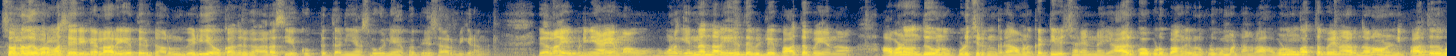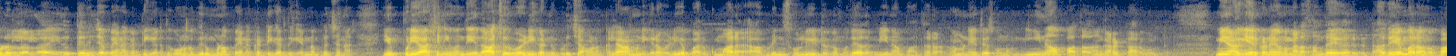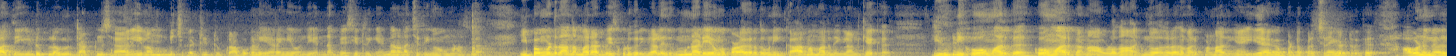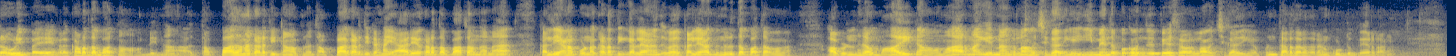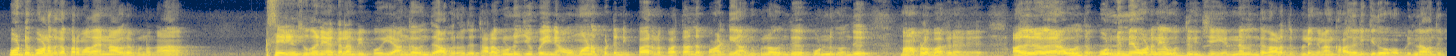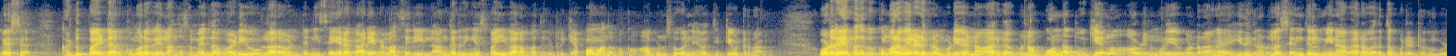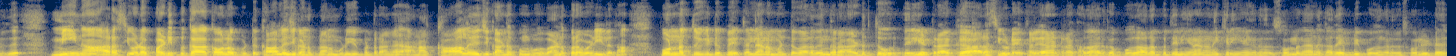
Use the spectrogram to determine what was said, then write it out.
சொன்னதுக்கப்புறமா சரின்னு எல்லாரும் ஏற்றுக்கிட்டாலும் வெளியே உட்காந்துருக்க அரசியை கூப்பிட்டு தனியாக சுகன்யா அப்போ பேச ஆரம்பிக்கிறாங்க. இதெல்லாம் எப்படி நியாயமாகும்? உனக்கு என்ன இருந்தாலும் எதிர்த்த வீட்டிலே பார்த்த பையன் தான் அவனை வந்து உனக்கு பிடிச்சிருக்குங்கிற அவனை கட்டி வச்சா என்ன? யாருக்கோ கொடுப்பாங்க இவனுக்கு கொடுக்க மாட்டாங்களா? அவனும் உங்கள் அத்தை பையனாக இருந்தாலும் அவனை நீ பார்த்தது கூட இல்லைல்ல. இது தெரிஞ்ச பையனை கட்டிக்கிறதுக்கு உனக்கு விரும்பின பையனை கட்டிக்கிறதுக்கு என்ன பிரச்சனை? எப்படியாச்சும் நீ வந்து ஏதாச்சும் ஒரு வழி கண்டுபிடிச்சு அவனை கல்யாணம் பண்ணிக்கிற வழியை பாரு குமார அப்படின்னு சொல்லிட்டு இருக்கும்போதே அதை மீனா பார்த்துறாங்க நம்ம நேற்றே சொன்னோம் மீனா பார்த்தா தான் கரெக்டாக இருக்கும்ட்டு மீனாவுக்கு ஏற்கனவே அவங்க மேலே சந்தேகம் இருக்குது. அதே மாதிரி அவங்க பார்த்து இடுப்பில் டக்குன்னு சாரியெல்லாம் முடிச்சு கட்டிட்டு இருக்கோம் அப்பக்கன்னு இறங்கி வந்து என்ன பேசிட்டு இருக்கீங்க? என்ன நினச்சிட்டு இருக்கீங்க மனசில்? இப்போ மட்டும் தான் அந்த மாதிரி அட்வைஸ் கொடுக்குறீங்களா? இதுக்கு முன்னாடியே அவங்க பழகுறதுக்கு நீங்கள் காரணமாக இருந்தீங்களான்னு கேட்க இதுக்கு நீ கோவமாக இருக்க? கோவமாக இருக்கானா அவ்வளோதான் இன்னொரு தடவை இந்த மாதிரி பண்ணாதீங்க. ஏகப்பட்ட பிரச்சனைகள் இருக்குது அவனுமே ரவுடி பையன் எங்களை கடத்த பார்த்தான். அப்படின்னா அது தப்பாக தானே கடத்திட்டான். அப்படின்னா தப்பாக கடத்திட்டானா யாரையோ கடத்த பார்த்தான் தானே. கல்யாண பொண்ணை கடத்தி கல்யாணத்தை கல்யாணத்தை நிறுத்த பார்த்தான் அவன். அப்படின்னு அவன் மாறிட்டான். அவன் மாறினா இருந்தாங்கலாம் வச்சுக்காதீங்க. இனிமேல் இந்த பக்கம் வந்து பேசுகிறவெல்லாம் வச்சுக்காதீங்க. அப்படின்னு தர தர தரன்னு கூட்டு போயிடுறாங்க. கூட்டு போனதுக்கப்புறமா தான் என்ன ஆகுது அப்படின்னா சரின்னு சுகன்யா கிளம்பி போய் அங்கே வந்து அவர் வந்து தலை குனிஞ்சு போய் நீ அவமானப்பட்டு நிற்பாருன்னு பார்த்தா அந்த பாட்டியும் அதுக்குள்ளே வந்து பொண்ணுக்கு வந்து மாப்பிள்ளை பார்க்குறாரு அதில் வேற அந்த பொண்ணுமே உடனே ஒத்துக்குச்சு என்ன இந்த காலத்து பிள்ளைங்களாம் காதலிக்குதோ? அப்படின்லாம் வந்து பேச கடுப்பாயிட்டார் குமரவேல். அந்த சமயத்தில் வடிவு உள்ளார வந்துட்டு நீ செய்கிற காரியங்கள்லாம் சரியில்லை. அங்கேருந்து இங்கே ஸ்பை வேலை பார்த்துக்கிட்டு இருக்கே அப்போமா அந்த பக்கம். அப்படின்னு சுகன்யாவை திட்டி விட்டுறாங்க. உடனே இப்போ இதுக்கு குமரவேல் எடுக்கிற முடிவு என்னவா இருக்குது அப்படின்னா பொண்ணை தூக்கிடலாம் அப்படின்னு முடிவு பண்ணுறாங்க இதுக்கு நடுவில் செந்தில் மீனா வேற வருத்தப்பட்டு இருக்கும் பொழுது மீனா அரசியோட படிப்புக்காக கவலைப்பட்டு காலேஜுக்கு அனுப்பலான்னு முடிவு பண்ணுறாங்க ஆனால் காலேஜுக்கு அனுப்பும் அனுப்புகிற வழியில தான் பொண்ணை தூக்கிட்டு போய் கல்யாணம் பண்ணிட்டு வரதுங்கிற அடுத்த ஒரு பெரிய ட்ராக்கு அரசியுடைய கல்யாண ட்ராக்காக தான் இருக்க போகுது. அதை பற்றி நீங்கள் என்ன நினைக்கிறீங்கிறத சொல்லுங்கள் அந்த கதை எப்படி போகுதுங்கிறத சொல்லிட்டு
